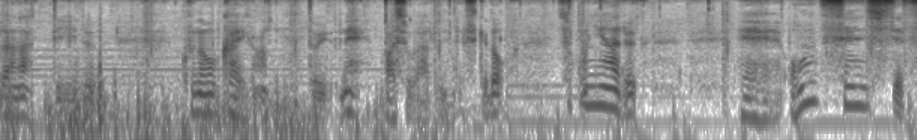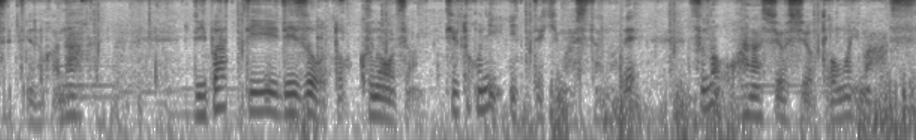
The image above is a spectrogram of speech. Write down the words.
連なっている久能海岸というね場所があるんですけどそこにある、えー、温泉施設っていうのかなリバティリゾート久能山っていうとこに行ってきましたのでそのお話をしようと思います。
